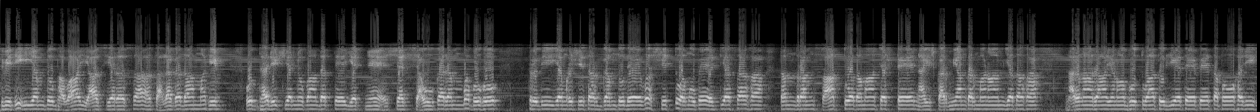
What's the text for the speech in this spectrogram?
द्वितीयं तु भवायास्य रसा तलगदां महिम् उद्धरिष्यन्नुपादत्ते यज्ञे शौकरं वपुः तृतीयमृषिसर्गं तु देवर्षित्वमुपेत्य सः तन्त्रं सात्वतमाचष्टे नैष्कर्म्यं कर्मणां यतः नरनारायणो भूत्वा तुर्येतेऽपे तपोहरिः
